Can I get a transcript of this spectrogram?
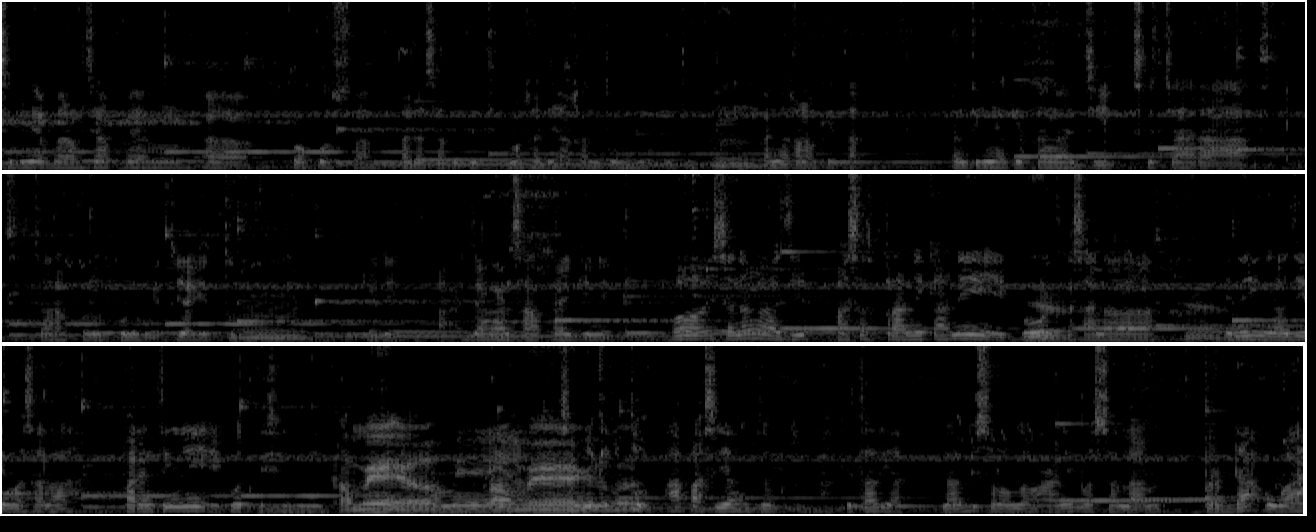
sebenarnya barang siapa yang uh, fokus pada satu titik maka dia akan tumbuh gitu mm-hmm. hanya kalau kita pentingnya kita ngaji secara secara kurikulum itu ya itu mm. jadi jangan sampai gini oh sana ngaji pas pranikah nih ikut yeah. ke sana yeah. ini ngaji masalah parenting nih ikut ke sini rame ya rame, rame ya. sebenarnya gitu itu kan. apa sih yang kita, kita lihat Nabi Shallallahu Alaihi Wasallam berdakwah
